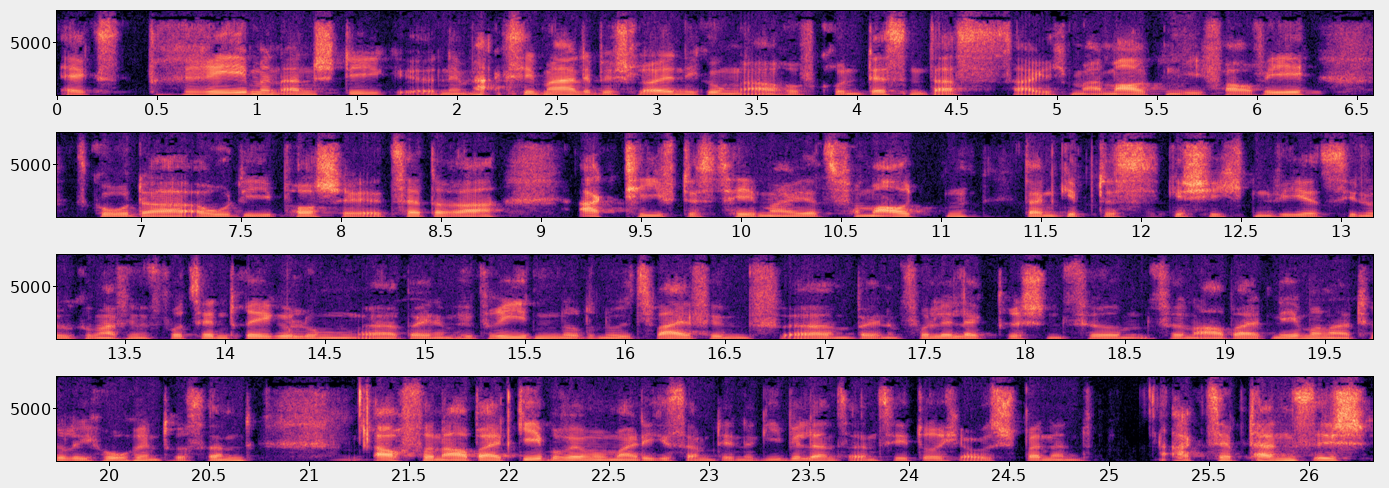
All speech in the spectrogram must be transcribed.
extremen Anstieg, eine maximale Beschleunigung, auch aufgrund dessen, dass, sage ich mal, Marken wie VW, Skoda, Audi, Porsche etc. aktiv das Thema jetzt vermarkten. Dann gibt es Geschichten wie jetzt die 0,5 Prozent Regelung äh, bei einem Hybriden oder 0,25 äh, bei einem vollelektrischen für, für einen Arbeitnehmer natürlich hochinteressant. Auch für einen Arbeitgeber, wenn man mal die gesamte Energiebilanz ansieht, durchaus spannend. Akzeptanz ist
